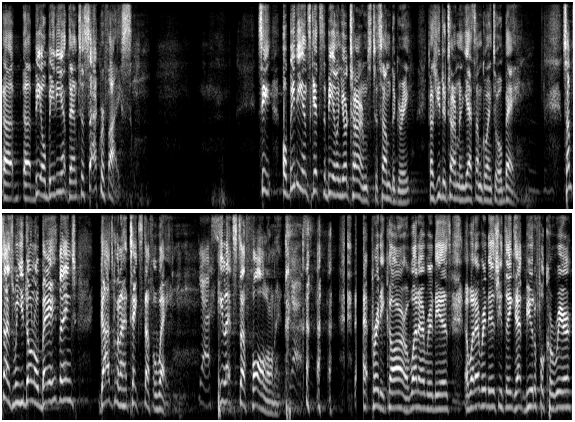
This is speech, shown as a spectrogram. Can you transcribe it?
uh, uh, be obedient than to sacrifice. See, obedience gets to be on your terms to some degree because you determine, yes, I'm going to obey. Sometimes when you don't obey things, God's going to take stuff away. Yes. He lets stuff fall on it. Yes. that pretty car or whatever it is, or whatever it is you think, that beautiful career.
